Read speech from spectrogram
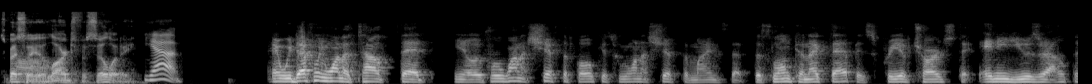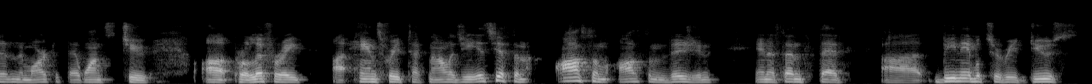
Especially a um, large facility. Yeah. And we definitely want to tout that you know, if we want to shift the focus, we want to shift the mindset. The Sloan Connect app is free of charge to any user out there in the market that wants to uh, proliferate uh, hands-free technology. It's just an awesome, awesome vision in a sense that uh, being able to reduce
